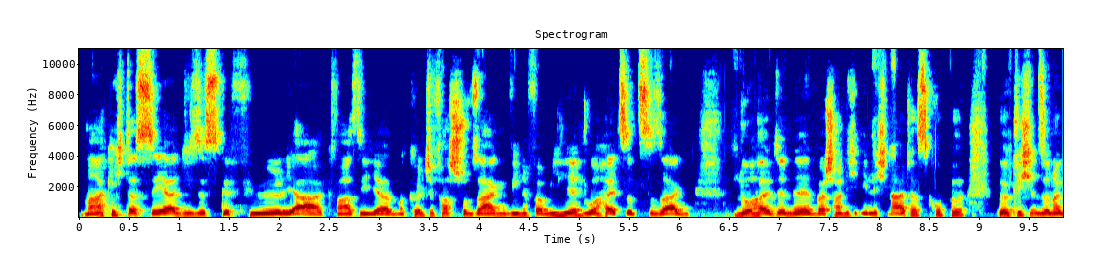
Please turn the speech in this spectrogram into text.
mag ich das sehr, dieses Gefühl, ja, quasi, ja, man könnte fast schon sagen, wie eine Familie, nur halt sozusagen, nur halt in einer wahrscheinlich ähnlichen Altersgruppe, wirklich in so einer,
